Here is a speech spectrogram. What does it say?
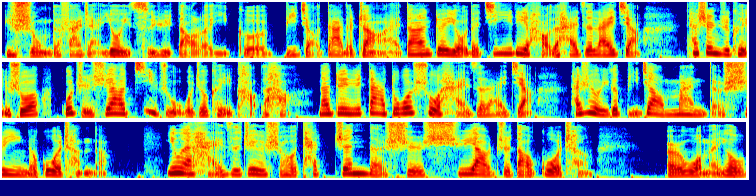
于是，我们的发展又一次遇到了一个比较大的障碍。当然，对有的记忆力好的孩子来讲，他甚至可以说：“我只需要记住，我就可以考得好。”那对于大多数孩子来讲，还是有一个比较慢的适应的过程的。因为孩子这个时候，他真的是需要知道过程，而我们又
